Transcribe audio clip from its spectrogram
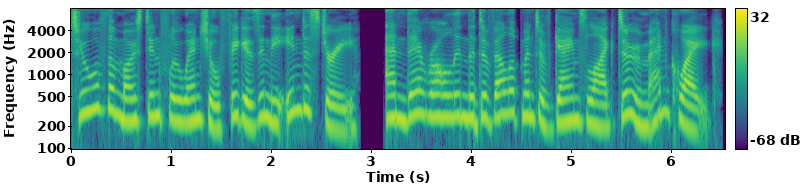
two of the most influential figures in the industry, and their role in the development of games like Doom and Quake.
